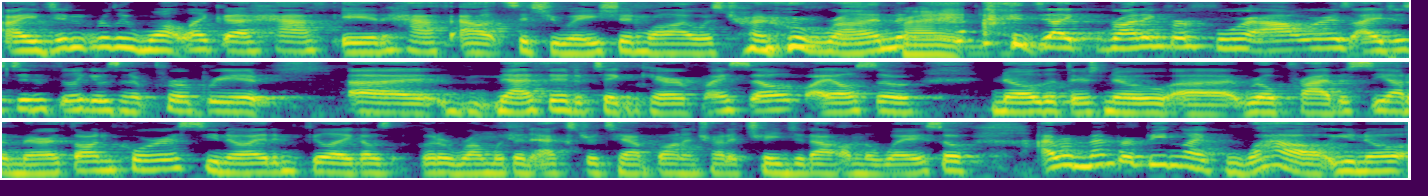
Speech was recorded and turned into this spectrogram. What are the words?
I didn't really want like a half in, half out situation while I was trying to run. Right. I, like running for four hours. I just didn't feel like it was an appropriate uh, method of taking care of myself. I also know that there's no uh, real privacy on a marathon course. You know, I didn't feel like I was going to run with an extra tampon and try to change it out on the way. So I remember being like, wow, you know,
